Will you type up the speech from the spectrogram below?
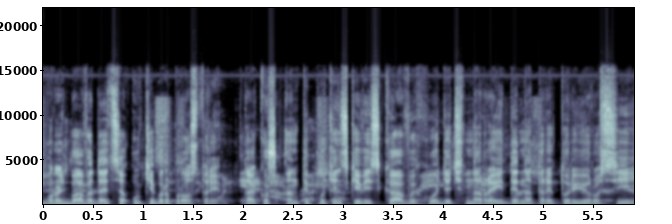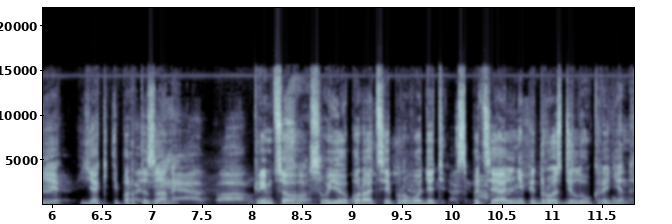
Боротьба ведеться у кіберпросторі. Також антипутінські війська виходять на рейди на територію Росії, як і партизани. Крім цього, свої операції проводять спеціальні підрозділи України.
